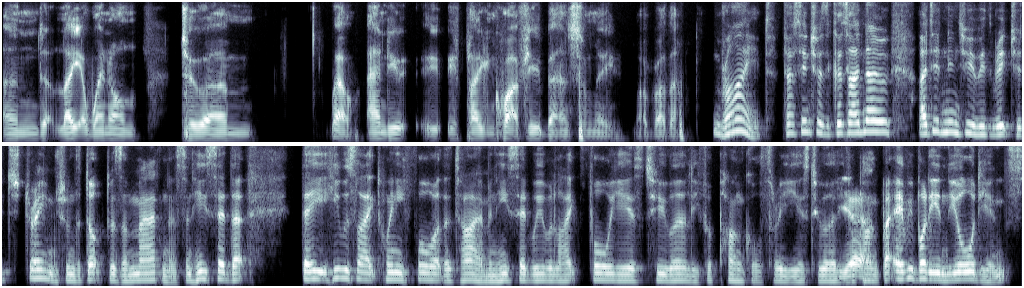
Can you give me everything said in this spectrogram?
and later went on to um, well, Andy he's played in quite a few bands for me, my brother. Right. That's interesting because I know I did an interview with Richard Strange from the Doctors of Madness, and he said that they he was like 24 at the time, and he said we were like four years too early for punk or three years too early for punk. But everybody in the audience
